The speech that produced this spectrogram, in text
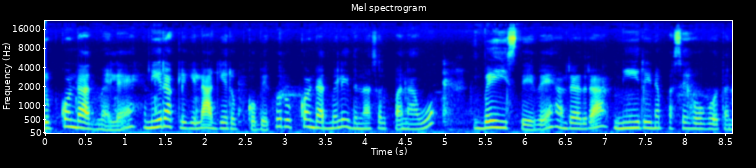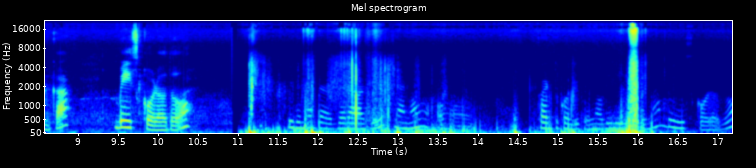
ರುಬ್ಕೊಂಡಾದಮೇಲೆ ನೀರು ಹಾಕ್ಲಿಕ್ಕಿಲ್ಲ ಹಾಗೆ ರುಬ್ಕೋಬೇಕು. ರುಬ್ಕೊಂಡಾದಮೇಲೆ ಇದನ್ನು ಸ್ವಲ್ಪ ನಾವು ಬೇಯಿಸ್ತೇವೆ. ಅಂದರೆ ಅದರ ನೀರಿನ ಪಸೆ ಹೋಗೋ ತನಕ ಬೇಯಿಸ್ಕೊಳ್ಳೋದು. ಇದನ್ನು ದರದರಾಗಿ ನಾನು ಕಡ್ದುಕೊಂಡಿದ್ದೆ. ನೋಡಿ ಇದನ್ನು ಬೇಯಿಸ್ಕೊಳ್ಳೋದು.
